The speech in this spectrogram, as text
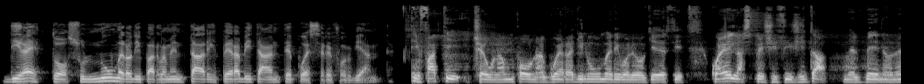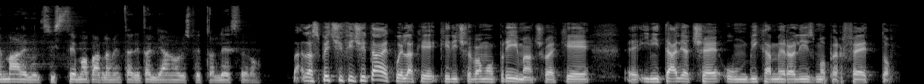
diretto sul numero di parlamentari per abitante può essere fuorviante. Infatti c'è una, un po' una guerra di numeri, volevo chiederti qual è la specificità nel bene o nel male del sistema parlamentare italiano rispetto all'estero? La specificità è quella che, che dicevamo prima, cioè che eh, in Italia c'è un bicameralismo perfetto,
